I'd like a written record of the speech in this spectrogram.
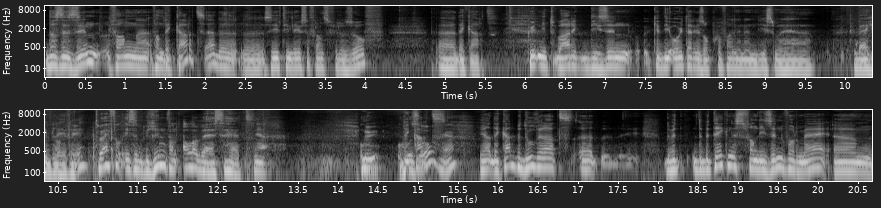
Dat is de zin van, van Descartes, hè, de, de 17e-eeuwse Franse filosoof Descartes. Ik weet niet waar ik die zin... Ik heb die ooit ergens opgevangen en die is mij bijgebleven. Twijfel is het begin van alle wijsheid. Ja. Nu, Hoezo, Descartes, ja? ja? Descartes bedoelde dat... eh, de, de betekenis van die zin voor mij ehm,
